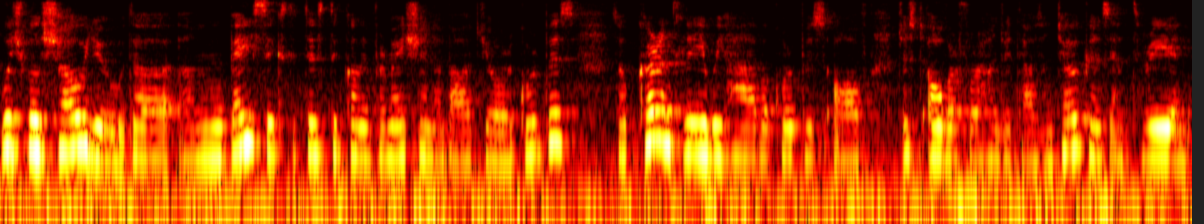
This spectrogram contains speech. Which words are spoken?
which will show you the um, basic statistical information about your corpus so currently we have a corpus of just over 400,000 tokens and 3 and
